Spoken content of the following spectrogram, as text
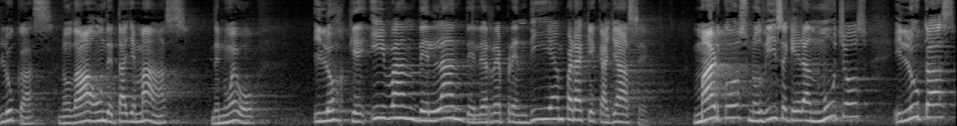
Lucas, nos da un detalle más, de nuevo, y los que iban delante le reprendían para que callase. Marcos nos dice que eran muchos y Lucas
